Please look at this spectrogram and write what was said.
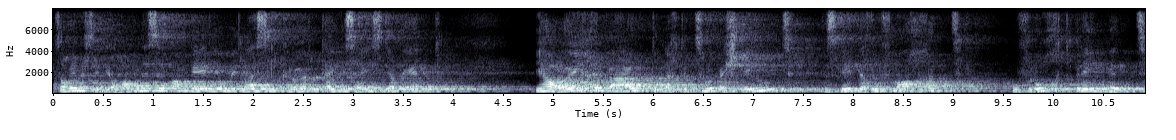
So wie wir es im Johannesevangelium mit Lesung gehört haben, es heisst ja dort, ich habe euch erwählt und euch dazu bestimmt, dass ihr euch aufmacht und Frucht bringt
